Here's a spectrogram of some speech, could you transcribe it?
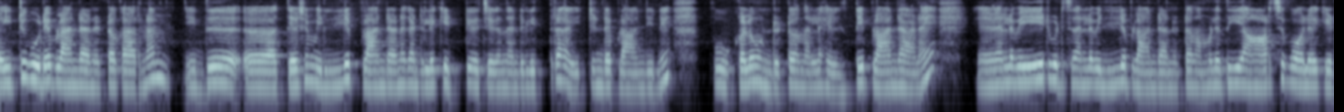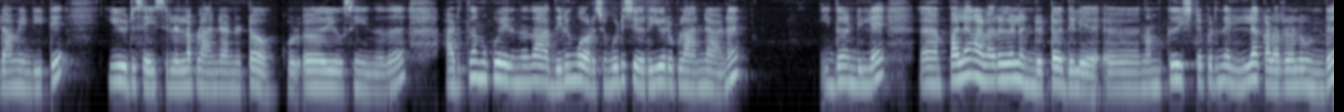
റേറ്റ് കൂടിയ പ്ലാന്റാണ് കേട്ടോ കാരണം ഇത് അത്യാവശ്യം വലിയ പ്ലാന്റാണ് കണ്ടില്ലേ കെട്ടി വെച്ചേക്കുന്നുണ്ടെങ്കിൽ ഇത്ര ഹൈറ്റ് ഉണ്ട് പ്ലാന്റിന് പൂക്കളും ഉണ്ട് കേട്ടോ നല്ല ഹെൽത്തി പ്ലാന്റ് ആണ്. നല്ല വേര് പിടിച്ച നല്ല വലിയ പ്ലാന്റ് ആണ് കേട്ടോ നമ്മളിത് ഈ ആർച്ച് പോലെയൊക്കെ ഇടാൻ വേണ്ടിയിട്ട് ഈ ഒരു സൈസിലുള്ള പ്ലാന്റ് ആണ് കേട്ടോ യൂസ് ചെയ്യുന്നത്. അടുത്ത് നമുക്ക് വരുന്നത് അതിലും കുറച്ചും കൂടി ചെറിയൊരു പ്ലാന്റ് ആണ്. ഇത് കണ്ടില്ലേ? പല കളറുകളുണ്ട് കേട്ടോ ഇതിൽ നമുക്ക് ഇഷ്ടപ്പെടുന്ന എല്ലാ കളറുകളും ഉണ്ട്.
